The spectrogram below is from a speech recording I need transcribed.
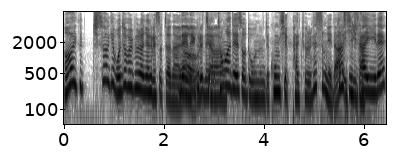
아, 이거 치사하게 먼저 발표를 하냐 그랬었잖아요. 네네, 그렇죠. 네, 청와대에서도 오늘 이제 공식 발표를 했습니다. 그렇습니다. 24일에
